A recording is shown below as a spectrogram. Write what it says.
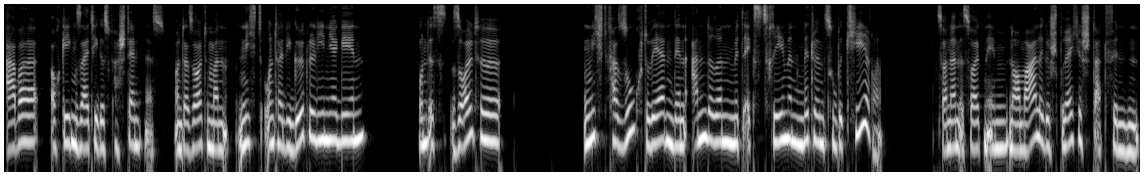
aber auch gegenseitiges Verständnis. Und da sollte man nicht unter die Gürtellinie gehen. Und es sollte nicht versucht werden, den anderen mit extremen Mitteln zu bekehren, sondern es sollten eben normale Gespräche stattfinden.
